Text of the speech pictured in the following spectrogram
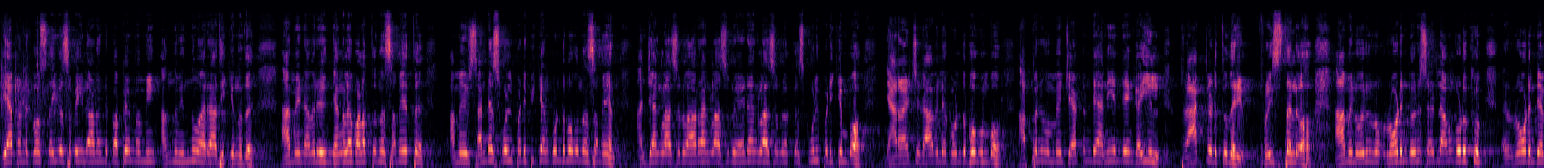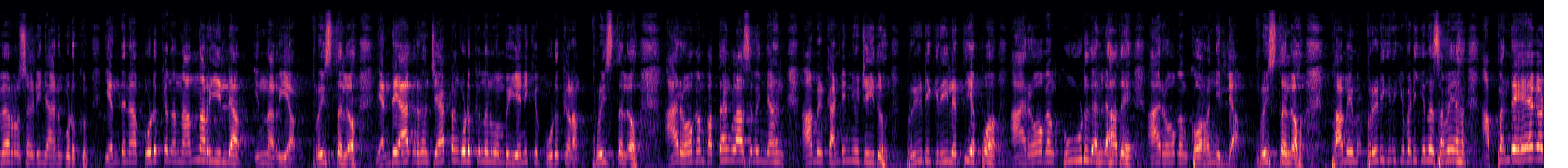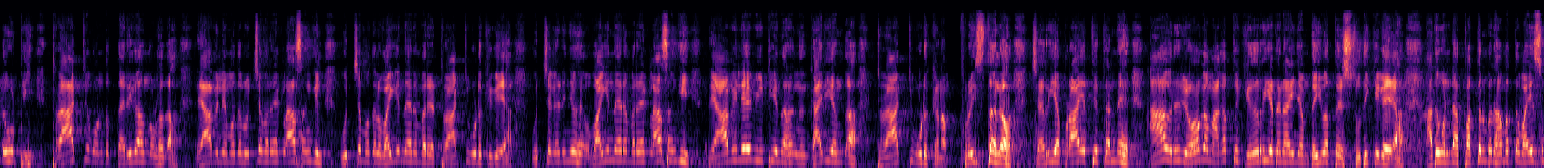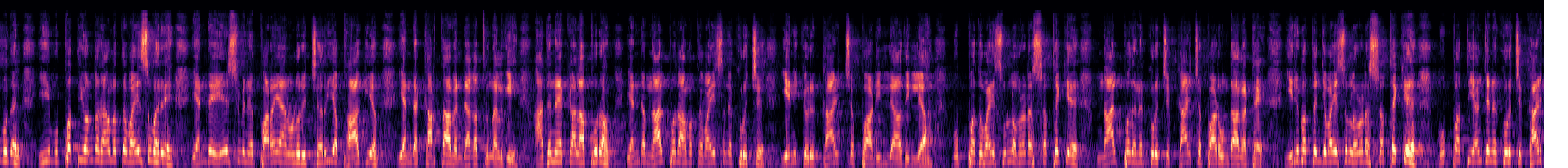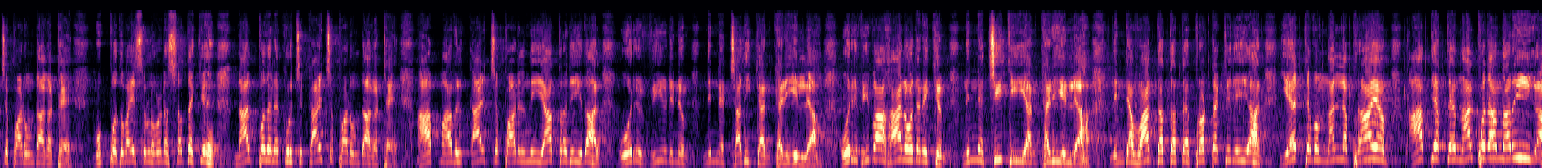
ഇന്ത്യ പെണ്ണക്കോസ് ദൈവസഭയിലാണ് എന്റെ പപ്പയും മമ്മിയും അന്നും ഇന്നും ആരാധിക്കുന്നത്. ആമീൻ. മീൻ അവർ ഞങ്ങളെ വളർത്തുന്ന സമയത്ത് അമ്മ സൺഡേ സ്കൂളിൽ പഠിപ്പിക്കാൻ കൊണ്ടുപോകുന്ന സമയം അഞ്ചാം ക്ലാസ്സിലും ആറാം ക്ലാസ്സിലും ഏഴാം ക്ലാസ്സിലും ഒക്കെ സ്കൂളിൽ പഠിക്കുമ്പോൾ ഞായറാഴ്ച രാവിലെ കൊണ്ടുപോകുമ്പോൾ അപ്പനും അമ്മയും ചേട്ടന്റെ അനിയന്റെയും കയ്യിൽ ട്രാക്ട് എടുത്തു തരും. ഫ്രിസ്തലോ. ആമീൻ. ഒരു റോഡിന്റെ ഒരു സൈഡിൽ അവൻ കൊടുക്കും റോഡിന്റെ വേറൊരു സൈഡിൽ ഞാനും കൊടുക്കും. എന്തിനാ കൊടുക്കുന്നതെന്ന് അന്നറിയില്ല ഇന്നറിയാം. ഫ്രീസ്തലോ. എന്റെ ആഗ്രഹം ചേട്ടൻ കൊടുക്കുന്നതിന് മുമ്പ് എനിക്ക് കൊടുക്കണം. ഫ്രീസ്തലോ. ആ രോഗം പത്താം ക്ലാസ്സിലും ഞാൻ ആമീൻ കണ്ടിന്യൂ ചെയ്തു. പ്രീ ഡിഗ്രിയിൽ എത്തിയപ്പോൾ ആ രോഗം കൂടുകല്ലാതെ ആ രോഗം കുറഞ്ഞില്ല. ക്രിസ്തലോ ആമീൻ പ്രീ ഡിഗ്രിക്ക് പഠിക്കുന്ന സമയം അപ്പന്റെ ഏക ഡ്യൂട്ടി ട്രാക്റ്റ് കൊണ്ട് തരിക എന്നുള്ളതാണ് രാവിലെ മുതൽ ഉച്ച വരെ ക്ലാസ് എങ്കിൽ ഉച്ച മുതൽ വൈകുന്നേരം വരെ ട്രാക്റ്റ് കൊടുക്കുകയാണ് ഉച്ച കഴിഞ്ഞ് വൈകുന്നേരം വരെ ക്ലാസ് എങ്കിൽ രാവിലെ വീട്ടിൽ നിന്ന് ഇറങ്ങും. കാര്യം എന്താ? ട്രാക്റ്റ് കൊടുക്കണം. ക്രിസ്തലോ ചെറിയ പ്രായത്തിൽ തന്നെ ആ ഒരു രോഗം അകത്ത് കയറിയതിനായി ഞാൻ ദൈവത്തെ ശ്രുതിക്കുകയാണ് അതുകൊണ്ട് പത്തൊൻപതാമത്തെ വയസ്സ് മുതൽ ഈ മുപ്പത്തി ഒൻപതാമത്തെ വയസ്സ് വരെ എന്റെ യേശുവിനെ പറയാനുള്ളൊരു ചെറിയ ഭാഗ്യം എന്റെ കർത്താവിന്റെ അകത്ത് നൽകി. അതിനേക്കാൾ അപ്പുറം എന്റെ നാൽപ്പതാമത്തെ വയസ്സിനെ കുറിച്ച് എനിക്കൊരു കാഴ്ചപ്പാടില്ലാതില്ല. മുപ്പത് വയസ്സുള്ളവരുടെ ശ്രദ്ധയ്ക്ക് നാൽപ്പതിനെ കുറിച്ച് കാഴ്ചപ്പാടുണ്ടാകട്ടെ. ഇരുപത്തഞ്ച് വയസ്സുള്ളവരുടെ ശ്രദ്ധയ്ക്ക് മുപ്പത്തി അഞ്ചിനെ കുറിച്ച് കാഴ്ചപ്പാടുണ്ടാകട്ടെ. മുപ്പത് വയസ്സുള്ളവരുടെ ശ്രദ്ധയ്ക്ക് നാൽപ്പതിനെ കുറിച്ച് കാഴ്ചപ്പാടുണ്ടാകട്ടെ. ആത്മാവിൽ കാഴ്ചപ്പാടിൽ നീ യാത്ര ചെയ്താൽ ഒരു വീടിനും നിന്നെ ചതിക്കാൻ കഴിയില്ല. ഒരു വിവാഹാലോചനയ്ക്കും നിന്നെ ചീറ്റ് ചെയ്യാൻ കഴിയില്ല. നിന്റെ വാഗ്ദത്തത്തെ പ്രൊട്ടക്ട് ചെയ്യാൻ ഏറ്റവും നല്ല പ്രായം ആദ്യത്തെ നാൽപ്പതാണെന്ന് അറിയുക.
